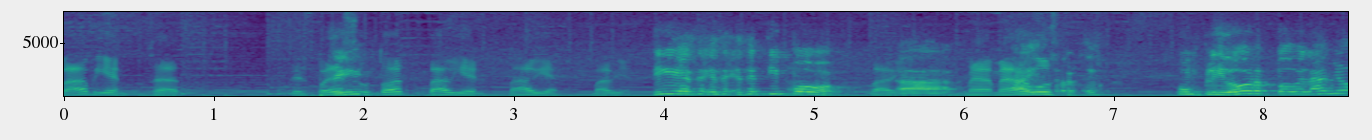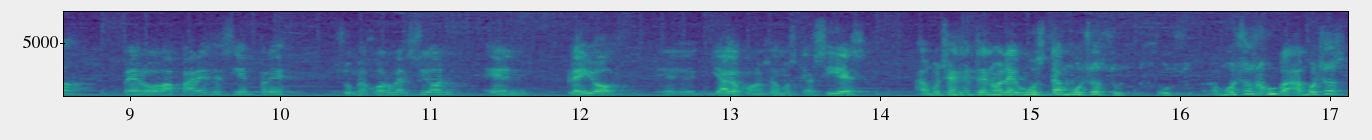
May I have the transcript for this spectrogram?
va bien, o sea, Después Sí. de su todo, va bien, va bien, va bien. Sí, ese, ese, ese tipo bien. ah, Me- me da hay- gusto. es cumplidor todo el año, pero aparece siempre su mejor versión en playoff. eh, ya lo conocemos que así es. A mucha gente no le gusta mucho sus, sus- a muchos jug- a muchos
